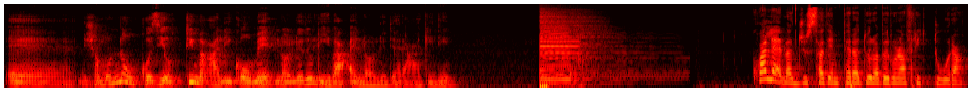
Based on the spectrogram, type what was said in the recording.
eh, diciamo non così ottimali come l'olio d'oliva e l'olio di arachidi. Qual è la giusta temperatura per una frittura?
